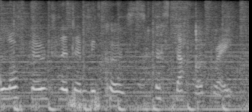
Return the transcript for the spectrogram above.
I love going to the gym because the staff are great.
